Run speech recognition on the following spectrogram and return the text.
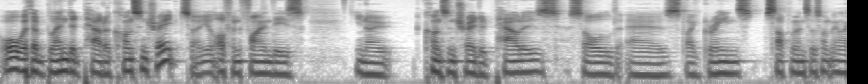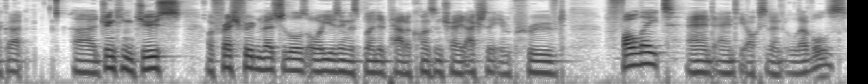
or with a blended powder concentrate, so you'll often find these, you know, concentrated powders sold as like greens supplements or something like that. Uh, drinking juice of fresh fruit and vegetables or using this blended powder concentrate actually improved folate and antioxidant levels,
